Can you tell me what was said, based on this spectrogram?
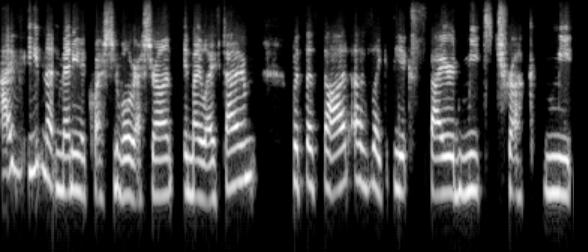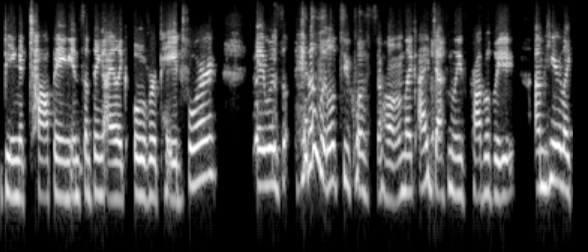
I've eaten at many a questionable restaurant in my lifetime, but the thought of like the expired meat truck meat being a topping in something I like overpaid for, it was hit a little too close to home. Like, I definitely probably I'm here like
